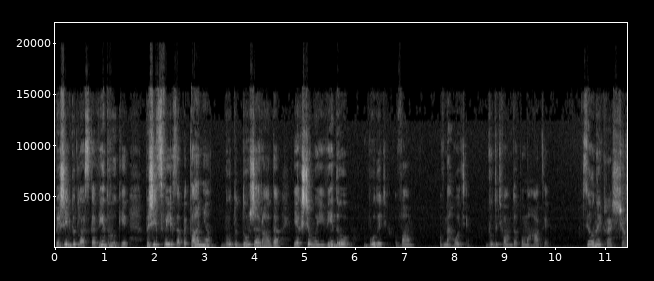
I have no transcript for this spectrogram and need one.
Пишіть, будь ласка, відгуки, пишіть свої запитання. Буду дуже рада, якщо мої відео будуть вам в нагоді, будуть вам допомагати. Всього найкращого!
